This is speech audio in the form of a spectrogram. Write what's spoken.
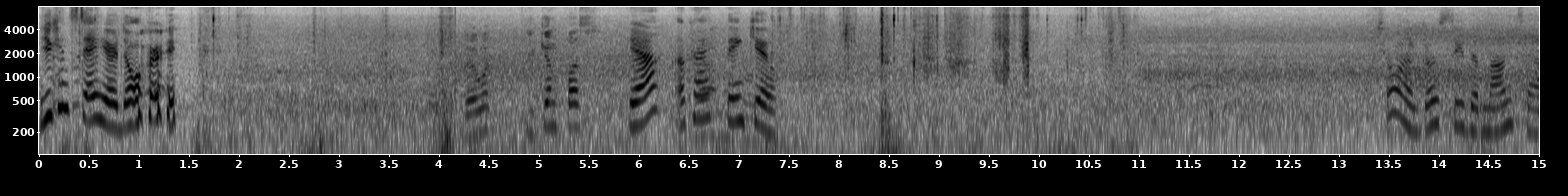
You can stay here, don't worry. There what? You can pass. Yeah? Okay, thank you. To go see the Manta.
